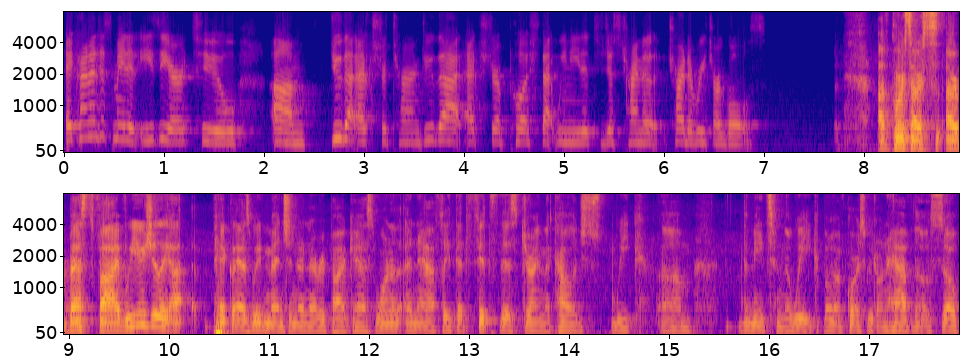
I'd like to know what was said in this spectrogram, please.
it kind of just made it easier to um, do that extra turn, do that extra push that we needed to just trying to try to reach our goals. Of course, our our best five. We usually uh, pick, as we've mentioned in every podcast, one an athlete that fits this during the college week, um, the meets from the week. But of course, we don't have those. So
